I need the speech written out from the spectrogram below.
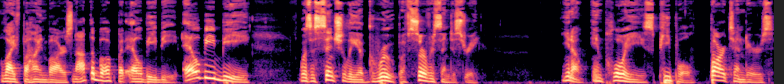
Life Behind Bars, not the book, but LBB. LBB was essentially a group of service industry. You know, employees, people, bartenders,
